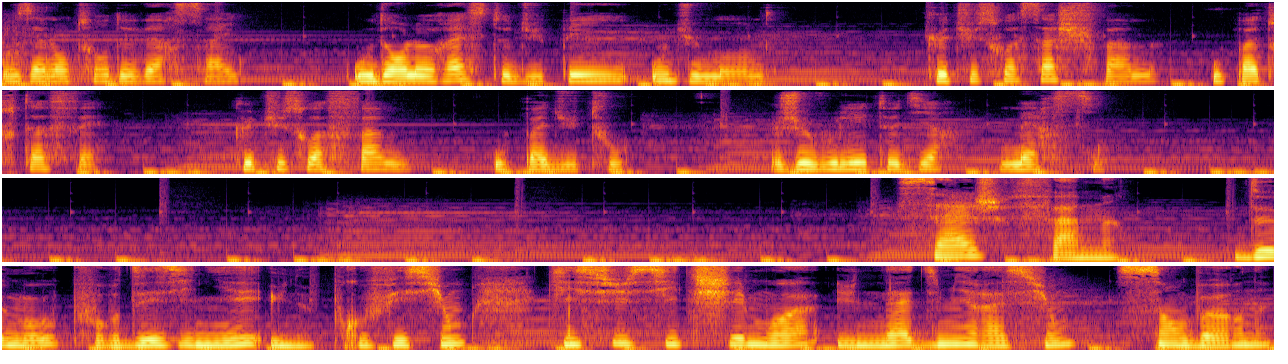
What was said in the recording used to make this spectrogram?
aux alentours de Versailles, ou dans le reste du pays ou du monde, que tu sois sage-femme ou pas tout à fait, que tu sois femme ou pas du tout, je voulais te dire merci. Sage-femme. Deux mots pour désigner une profession qui suscite chez moi une admiration sans borne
